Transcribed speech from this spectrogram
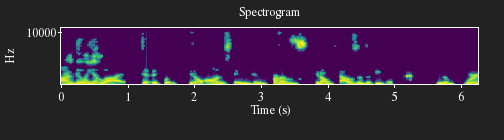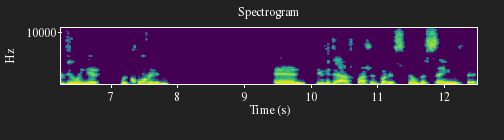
I'm doing it live typically, you know, on stage in front of, you know, thousands of people. You know, we're doing it recorded and you get to ask questions, but it's still the same thing.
